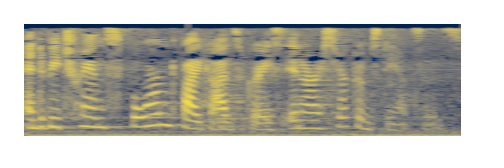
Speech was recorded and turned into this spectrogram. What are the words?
and to be transformed by God's grace in our circumstances.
